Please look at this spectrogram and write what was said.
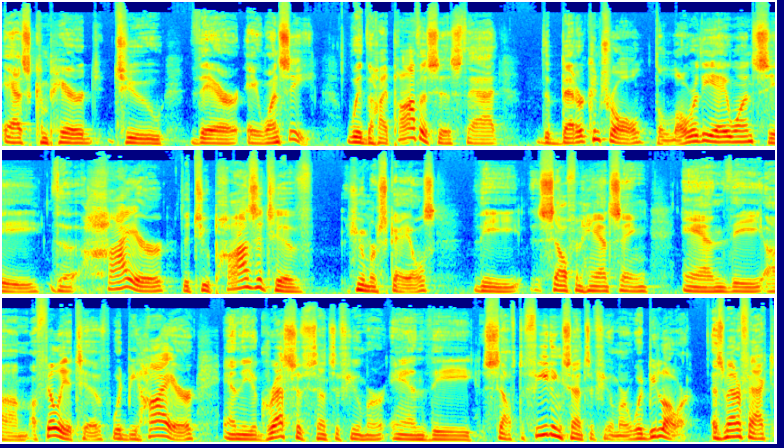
as compared to their A1C, with the hypothesis that the better control, the lower the A1C, the higher the two positive humor scales, the self enhancing and the um, affiliative, would be higher, and the aggressive sense of humor and the self defeating sense of humor would be lower. As a matter of fact,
